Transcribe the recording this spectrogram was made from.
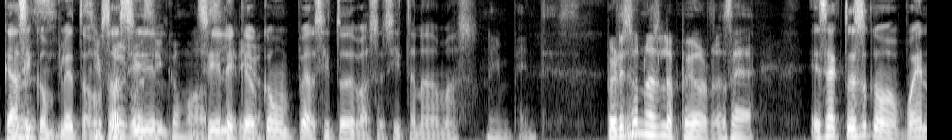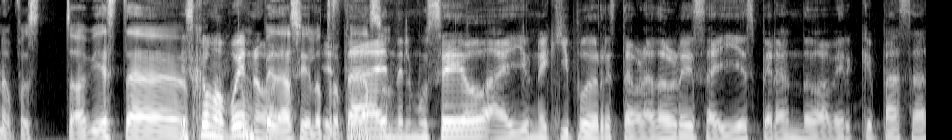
Casi Pues, completo. sí o sea, sí, así como sí, le quedó como un pedacito de basecita nada más. No inventes. Pero eso no es lo peor, o sea, Exacto, eso es como, bueno, pues todavía está es como, bueno, un pedazo y el otro está pedazo. en el museo, hay un equipo de restauradores ahí esperando a ver qué pasa.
